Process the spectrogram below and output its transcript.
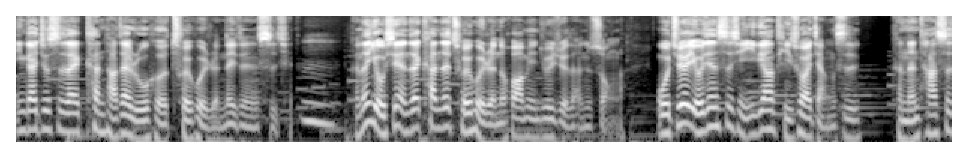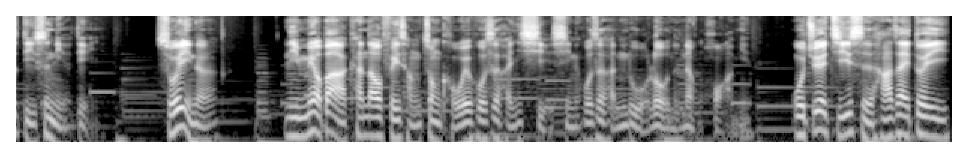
应该就是在看他在如何摧毁人类这件事情。嗯。可能有些人在看在摧毁人的画面就会觉得很爽了。我觉得有一件事情一定要提出来讲的是，可能它是迪士尼的电影，所以呢。你没有办法看到非常重口味，或是很血腥，或是很裸露的那种画面。我觉得，即使他在对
